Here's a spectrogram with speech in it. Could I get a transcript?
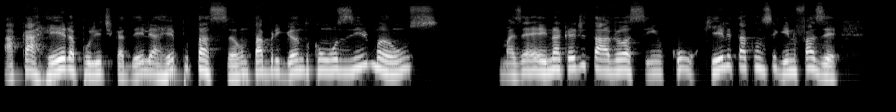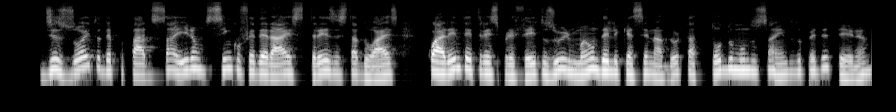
A carreira política dele, a reputação, tá brigando com os irmãos, mas é inacreditável assim o que ele está conseguindo fazer. 18 deputados saíram, 5 federais, 3 estaduais, 43 prefeitos. O irmão dele, que é senador, tá todo mundo saindo do PDT, né?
